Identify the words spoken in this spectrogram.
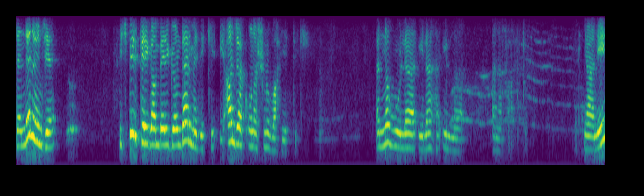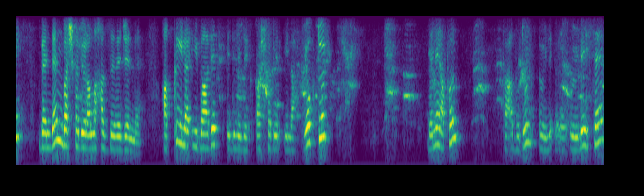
senden önce hiçbir peygamberi göndermedik ki ancak ona şunu vahyettik. Ennehu la ilahe illa ana fa'budu. Yani benden başka diyor Allah Azze ve Celle hakkıyla ibadet edilecek başka bir ilah yoktur. Ve ne yapın? Fa'budun öyle, öyleyse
